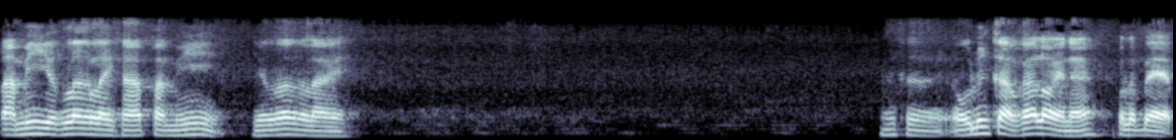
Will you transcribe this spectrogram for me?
ปามี่ยกเลิกอะไรครับปามี่ยกเลิกอะไรไม่เคยโอ้รุ่นเก่าก็อร่อยนะคนละแบบ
